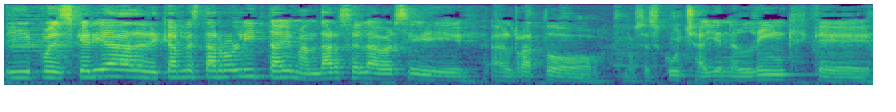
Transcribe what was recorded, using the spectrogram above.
Y pues quería dedicarle esta rolita y mandársela a ver si al rato nos escucha ahí en el link que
